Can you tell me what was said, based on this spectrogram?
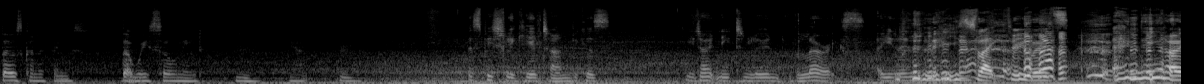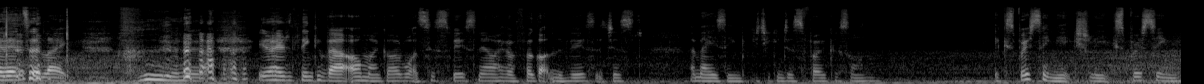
Those kind of things that Mm. we so need. Mm. Yeah. Mm. Especially kirtan because you don't need to learn the lyrics. You don't it's like three words, and you know that's it. Like you don't have to think about oh my god, what's this verse now? I Have I forgotten the verse? It's just amazing because you can just focus on expressing, actually expressing,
